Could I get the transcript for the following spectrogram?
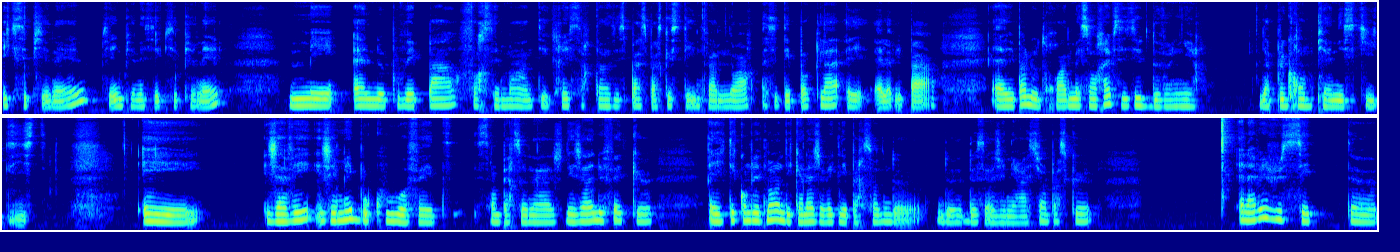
exceptionnelle, c'est une pianiste exceptionnelle, mais elle ne pouvait pas forcément intégrer certains espaces parce que c'était une femme noire. À cette époque-là, elle n'avait pas, elle avait pas le droit, mais son rêve, c'était de devenir la plus grande pianiste qui existe. Et j'avais, j'aimais beaucoup, en fait, son personnage. Déjà, le fait que elle était complètement en décalage avec les personnes de, de, de sa génération parce que elle avait juste cette... Euh,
